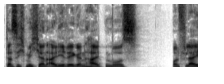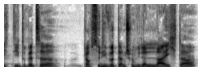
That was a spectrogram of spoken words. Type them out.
dass ich mich an all die Regeln halten muss. Und vielleicht die dritte, glaubst du, die wird dann schon wieder leichter,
